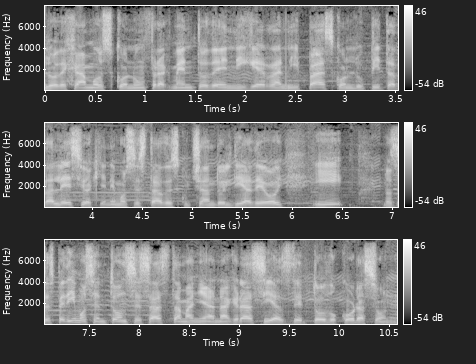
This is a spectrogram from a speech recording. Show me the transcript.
Lo dejamos con un fragmento de Ni Guerra ni Paz con Lupita D'Alessio, a quien hemos estado escuchando el día de hoy. Y nos despedimos entonces hasta mañana. Gracias de todo corazón.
